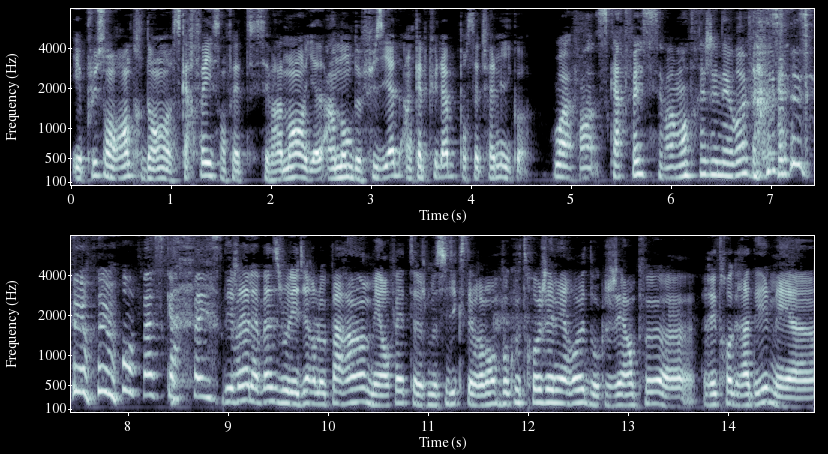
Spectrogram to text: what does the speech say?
et plus on rentre dans Scarface en fait. C'est vraiment il y a un nombre de fusillades incalculable pour cette famille quoi. Ouais, enfin Scarface c'est vraiment très généreux parce que c'est vraiment pas Scarface. Déjà à la base je voulais dire le parrain, mais en fait je me suis dit que c'était vraiment beaucoup trop généreux, donc j'ai un peu euh, rétrogradé, mais euh,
